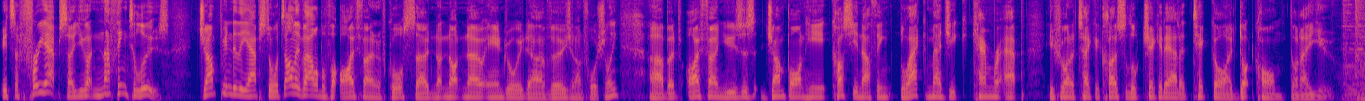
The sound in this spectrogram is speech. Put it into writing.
It's a free app, so you got nothing to lose. Jump into the App Store. It's only available for iPhone, of course, so not, not no Android uh, version, unfortunately. Uh, but iPhone users, jump on here. Costs you nothing. Blackmagic camera app. If you want to take a closer look, check it out at techguide.com.au.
